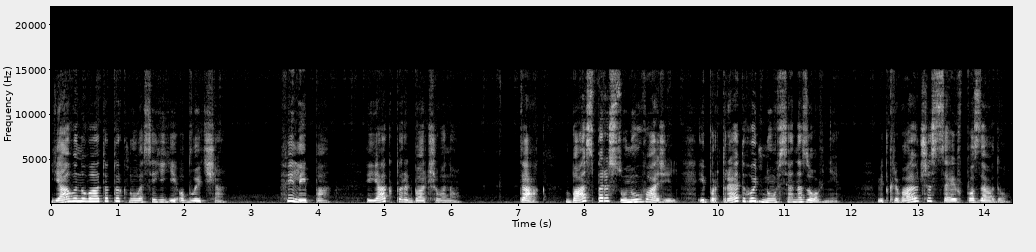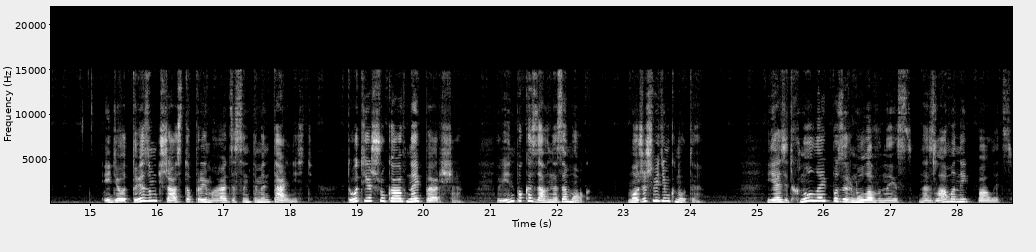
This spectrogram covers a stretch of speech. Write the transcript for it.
Я винувато торкнулася її обличчя. Філіппа, як передбачувано. Так, бас пересунув важіль, і портрет гойднувся назовні, відкриваючи сейф позаду. Ідіотизм часто приймають за сентиментальність. Тут я шукав найперше. Він показав на замок. Можеш відімкнути? Я зітхнула і позирнула вниз на зламаний палець.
